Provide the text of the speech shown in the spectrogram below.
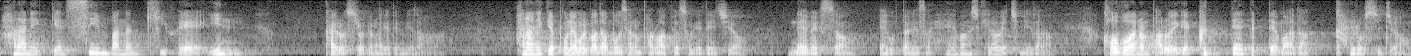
하나님께 쓰임 받는 기회인 카이로스로 변하게 됩니다. 하나님께 보냄을 받아 모세는 바로 앞에 서게 되지요. 내 백성 애굽 땅에서 해방시키라 외칩니다. 거부하는 바로에게 그때 그때마다 카이로스죠.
